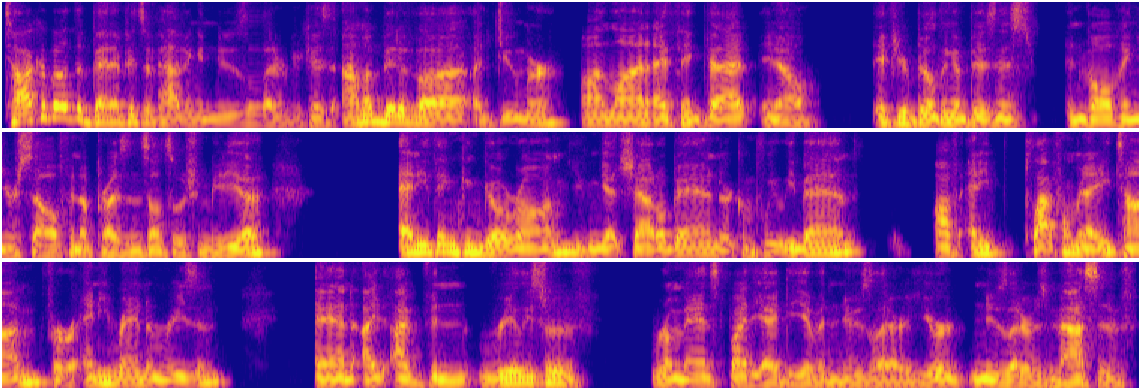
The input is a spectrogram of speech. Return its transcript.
talk about the benefits of having a newsletter because I'm a bit of a, a doomer online. I think that you know if you're building a business involving yourself and a presence on social media, anything can go wrong. You can get shadow banned or completely banned off any platform at any time for any random reason and I, I've been really sort of romanced by the idea of a newsletter. Your newsletter is massive.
